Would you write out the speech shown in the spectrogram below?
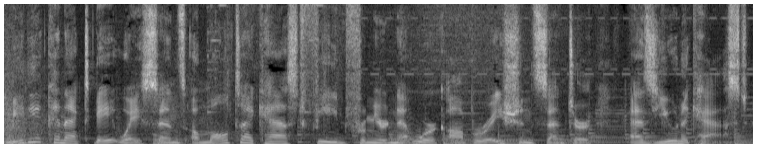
MediaConnect Gateway sends a multicast feed from your network operations center as unicast.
